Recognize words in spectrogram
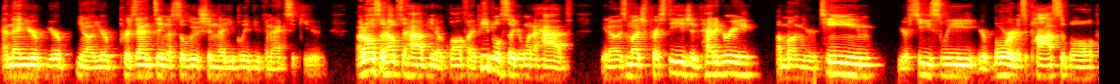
and then you're you're you know you're presenting a solution that you believe you can execute. It also helps to have you know qualified people, so you want to have you know as much prestige and pedigree among your team your C suite, your board as possible.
